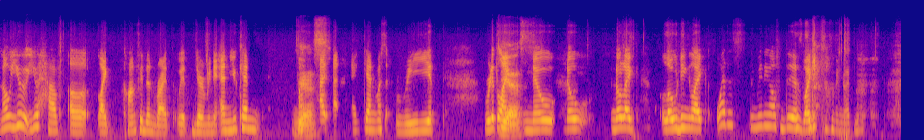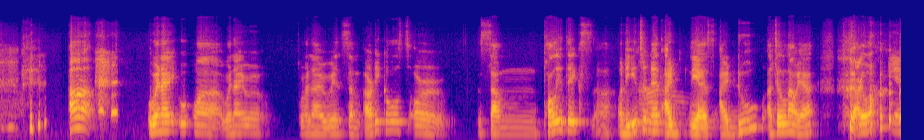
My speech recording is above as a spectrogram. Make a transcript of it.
no you you have a like confident right with Germany and you can yes I, I, I can must read read like Yes. no no no like loading like what is the meaning of this like something like that. uh when i uh, when i when i read some articles or some politics uh, on the internet i Ah. yes i do until now yeah i wa- Yeah.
